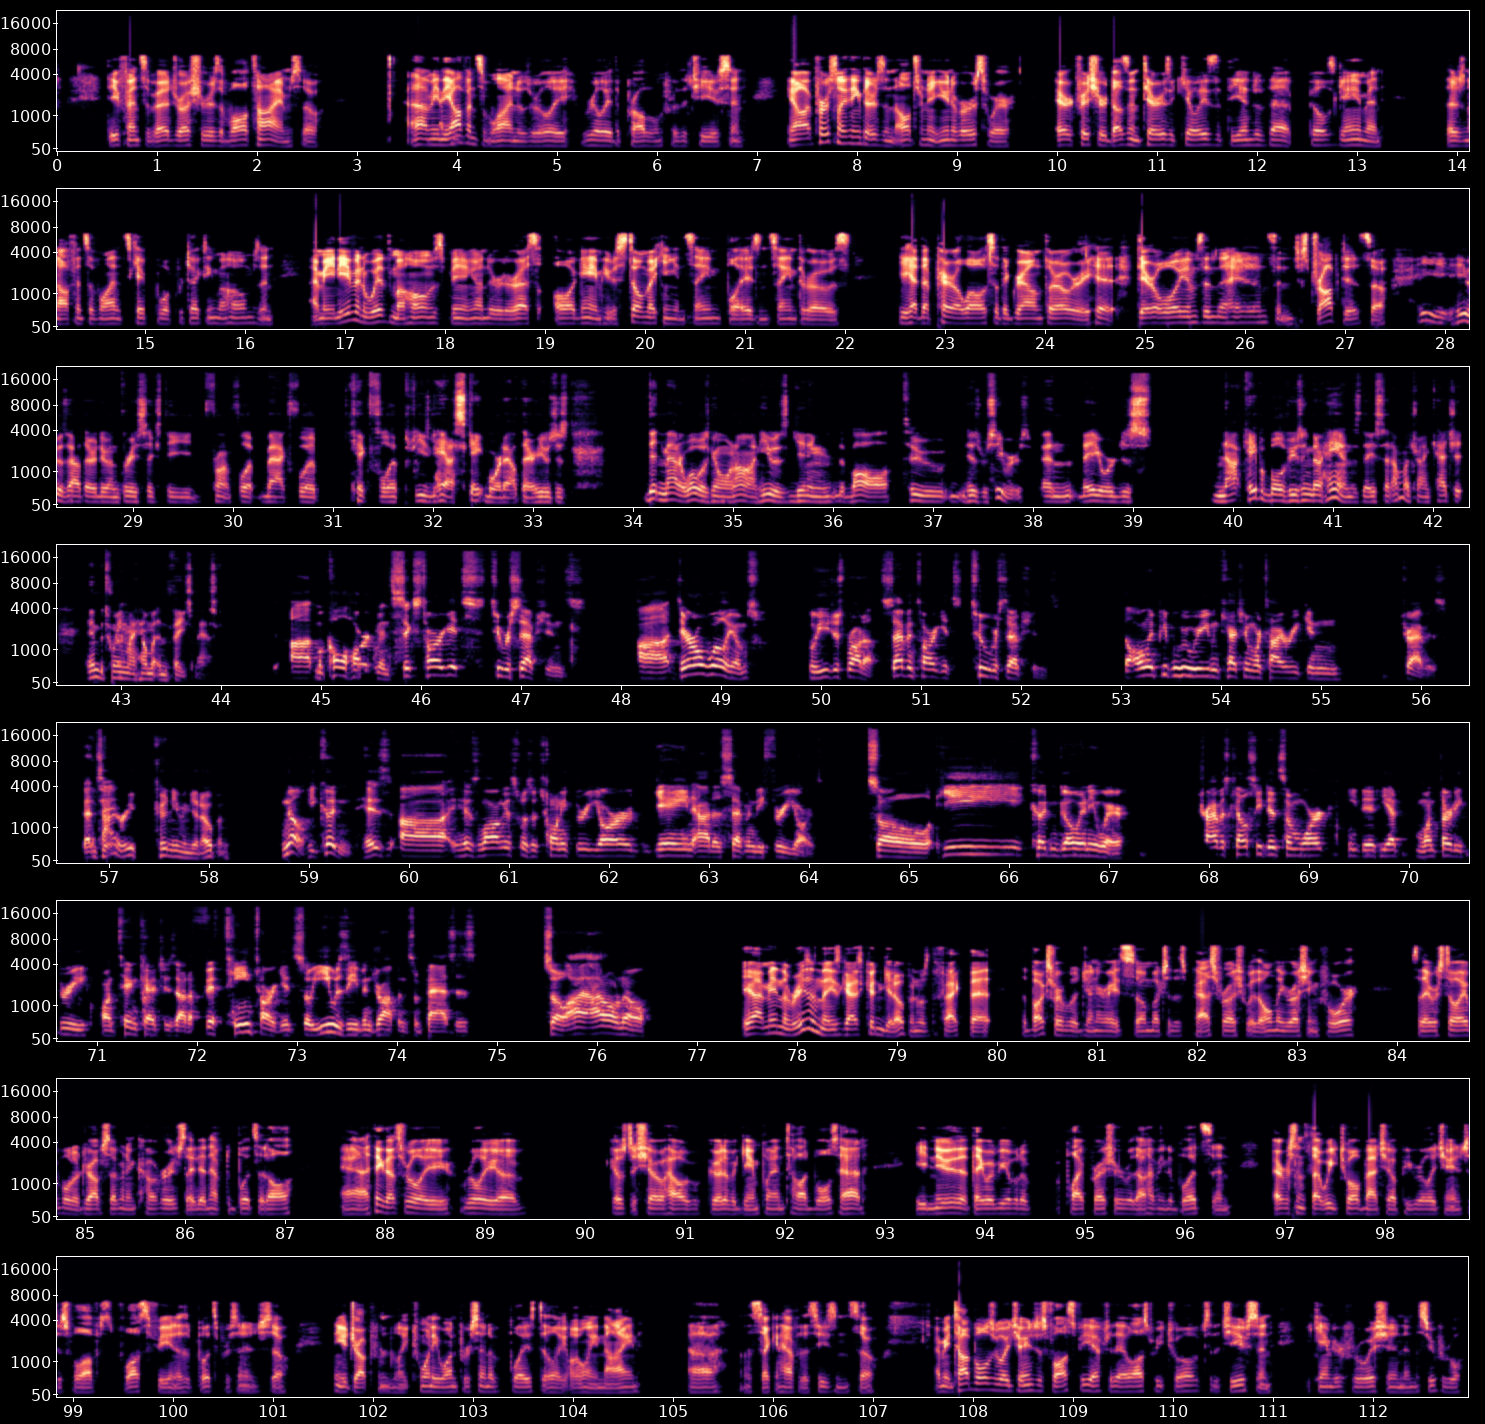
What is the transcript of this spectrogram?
defensive edge rushers of all time. So I mean, the offensive line was really, really the problem for the Chiefs. And, you know, I personally think there's an alternate universe where Eric Fisher doesn't tear his Achilles at the end of that Bills game, and there's an offensive line that's capable of protecting Mahomes. And, I mean, even with Mahomes being under duress all game, he was still making insane plays, insane throws. He had that parallel to the ground throw where he hit Darrel Williams in the hands and just dropped it. So, He he was out there doing 360 front flip, back flip, kick flip. He had a skateboard out there. He was just didn't matter what was going on. He was getting the ball to his receivers, and they were just not capable of using their hands. They said, "I'm going to try and catch it in between my helmet and face mask." Uh, Mecole Hardman, six targets, two receptions. Uh, Darrel Williams, who you just brought up, seven targets, two receptions. The only people who were even catching were Tyreek and Travis. And That's it. Tyreek couldn't even get open. No, he couldn't. His uh his longest was a 23 yard gain out of 73 yards. So he couldn't go anywhere. Travis Kelce did some work. He did. He had 133 on 10 catches out of 15 targets. So he was even dropping some passes. So I, I don't know. Yeah, I mean the reason these guys couldn't get open was the fact that the Bucks were able to generate so much of this pass rush with only rushing four, so they were still able to drop seven in coverage. They didn't have to blitz at all, and I think that's really, really uh, goes to show how good of a game plan Todd Bowles had. He knew that they would be able to apply pressure without having to blitz, and ever since that Week 12 matchup, he really changed his philosophy and his blitz percentage. So I think it dropped from like 21% of plays to like only nine uh, in the second half of the season. So, I mean, Todd Bowles really changed his philosophy after they lost Week 12 to the Chiefs, and he came to fruition in the Super Bowl.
